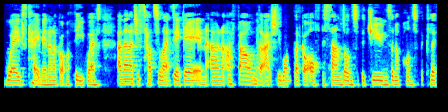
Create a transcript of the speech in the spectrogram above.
waves came in and I got my feet wet. And then I just had to like dig in. And I found yeah. that actually once I'd got off the sand onto the dunes and up onto the cliff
